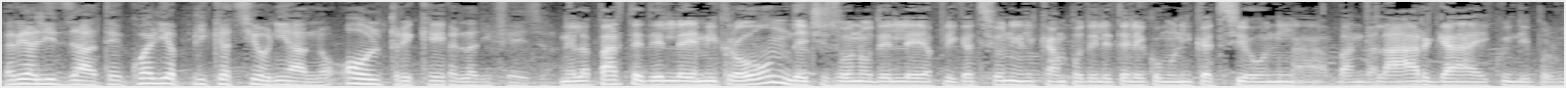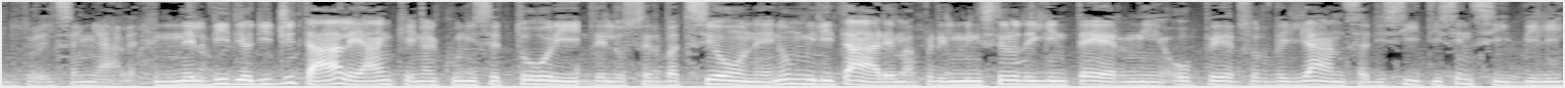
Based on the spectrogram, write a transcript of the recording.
realizzate quali applicazioni hanno oltre che per la difesa? Nella parte delle micro microonde ci sono delle applicazioni nel campo delle telecomunicazioni a banda larga e quindi prodotto del segnale. Nel video digitale anche in alcuni settori dell'osservazione non militare ma per il Ministero degli Interni o per sorveglianza di siti sensibili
